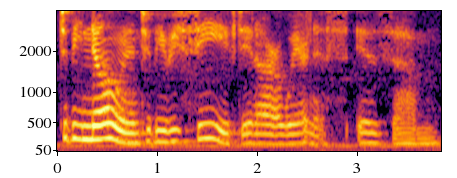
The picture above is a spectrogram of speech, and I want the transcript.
to be known and to be received in our awareness is um,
